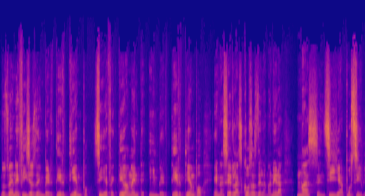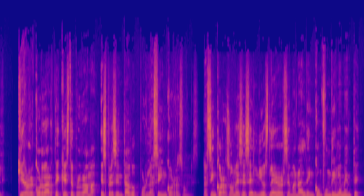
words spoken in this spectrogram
los beneficios de invertir tiempo, sí, efectivamente, invertir tiempo en hacer las cosas de la manera más sencilla posible. Quiero recordarte que este programa es presentado por Las 5 Razones. Las 5 Razones es el newsletter semanal de Inconfundiblemente.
